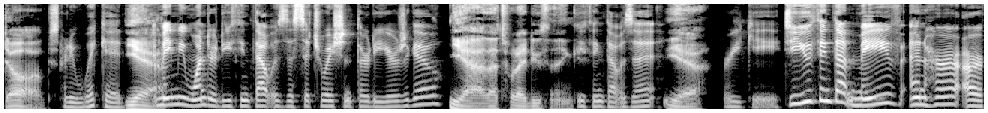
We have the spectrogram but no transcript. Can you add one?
dogs. Pretty wicked. Yeah. It made me wonder do you think that was the situation 30 years ago? Yeah, that's what I do think. You think that was it? Yeah. Freaky. Do you think that Maeve and her are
